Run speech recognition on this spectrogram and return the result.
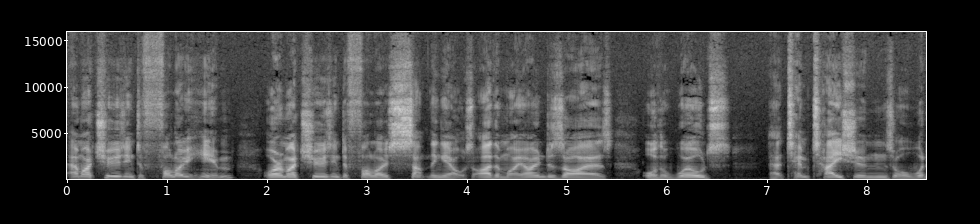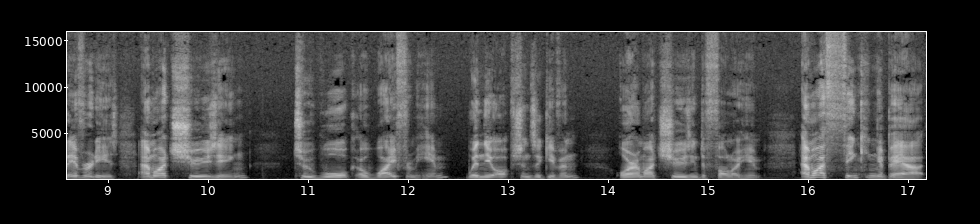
Am I choosing to follow Him, or am I choosing to follow something else, either my own desires or the world's uh, temptations or whatever it is? Am I choosing to walk away from Him when the options are given? or am I choosing to follow him? Am I thinking about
